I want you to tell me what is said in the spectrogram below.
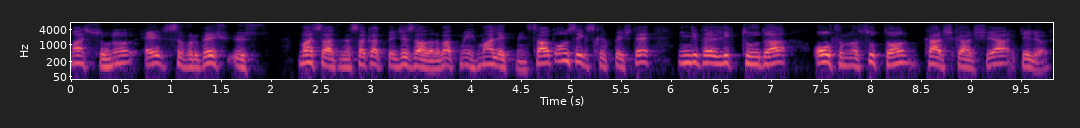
maç sonu ev 0-5 üst. Maç saatinde sakat ve cezalara bakmayı ihmal etmeyin. Saat 18.45'te İngiltere Lig 2'da Oldham'la Sutton karşı karşıya geliyor.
